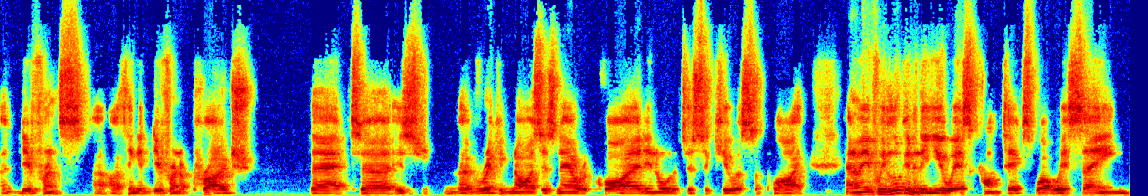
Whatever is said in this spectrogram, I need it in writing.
a difference, uh, I think a different approach that uh, is they've recognised is now required in order to secure supply. And I mean, if we look into the US context, what we're seeing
